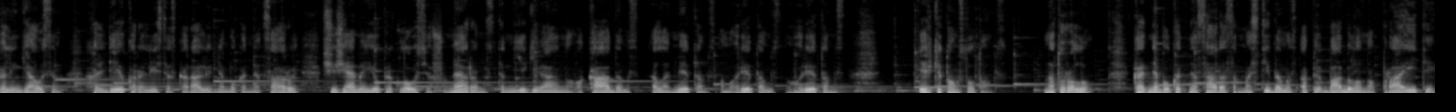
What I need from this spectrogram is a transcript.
galingiausiam Chaldėjų karalystės karaliui Nebukadnecarui, ši žemė jau priklausė Šumerams, ten jie gyveno Akadams, Elamitams, Amoritams, Huritams ir kitoms tautoms. Naturalu, kad Nebukadnecaras apmastydamas apie Babilono praeitį,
